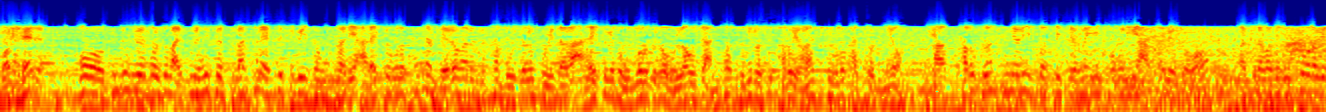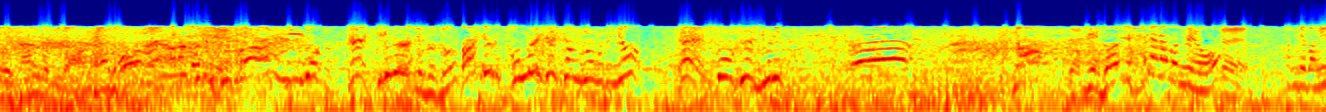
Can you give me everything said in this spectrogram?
머리 넷. 뭐 김동준 선수 말씀을 해주셨지만 차례 FTV 정찰이 아래쪽으로 살짝 내려가는 듯한 모션을 보이다가 아래쪽에서 오버로드가 올라오지 않자 동일없이 바로 11시 쪽으로 갔거든요. 아, 바로 그런 측면이 있었기 때문에 이 저글링이 앞쪽에서 아, 그나마도 좀 수월하게 대처하는 겁니다. 자, 어, 아. 아, 네, 지금은 마지막에 정말 잘 싸운 거거든요. 네, 또 그 유닛, 아, 야, 예, 머리 하나 남았네요. 네. 상대방이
